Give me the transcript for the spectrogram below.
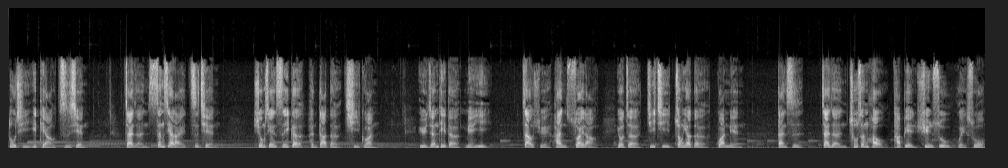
肚脐一条直线。在人生下来之前，胸腺是一个很大的器官，与人体的免疫、造血和衰老有着极其重要的关联。但是在人出生后，它便迅速萎缩。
